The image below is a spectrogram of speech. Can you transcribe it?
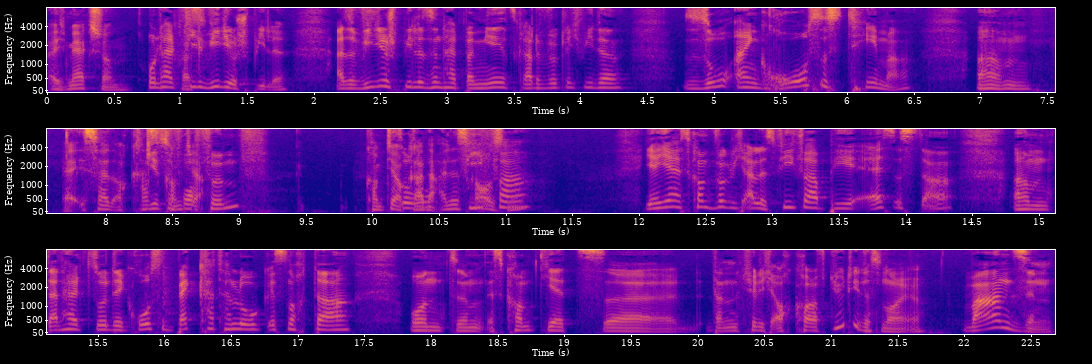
Ich merk schon. Und halt Krass. viel Videospiele. Also Videospiele sind halt bei mir jetzt gerade wirklich wieder so ein großes Thema. Ähm, Ja, ist halt auch krass. Gears of Kommt War ja, 5. kommt ja auch so, gerade alles FIFA. raus. Ne? Ja, ja, es kommt wirklich alles. FIFA, PS ist da. Ähm, dann halt so der große Backkatalog ist noch da. Und ähm, es kommt jetzt äh, dann natürlich auch Call of Duty das neue. Wahnsinn,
